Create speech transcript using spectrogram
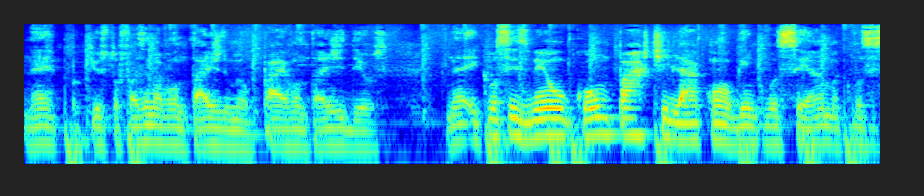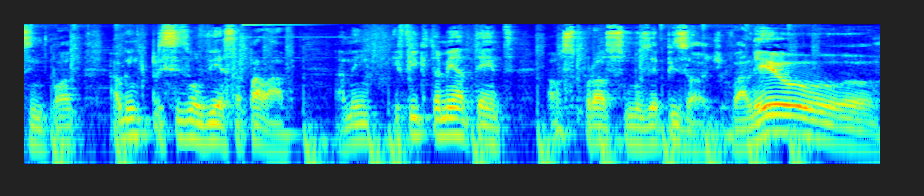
né? Porque eu estou fazendo a vontade do meu Pai, a vontade de Deus. Né? E que vocês venham compartilhar com alguém que você ama, que você se importa, alguém que precisa ouvir essa palavra. Amém? E fique também atento aos próximos episódios. Valeu!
